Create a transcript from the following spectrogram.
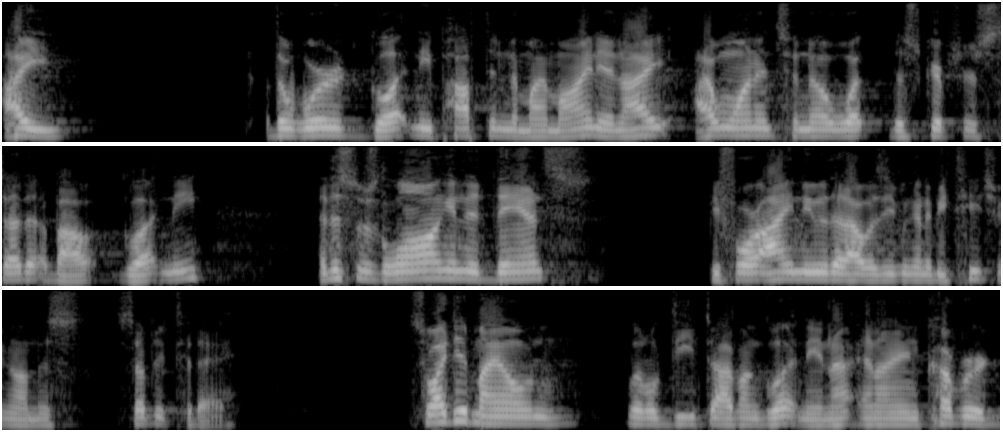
I the word gluttony popped into my mind, and I, I wanted to know what the scripture said about gluttony. And this was long in advance before I knew that I was even going to be teaching on this subject today. So I did my own little deep dive on gluttony, and I, and I uncovered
